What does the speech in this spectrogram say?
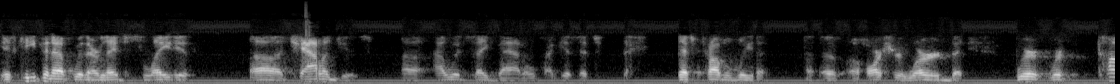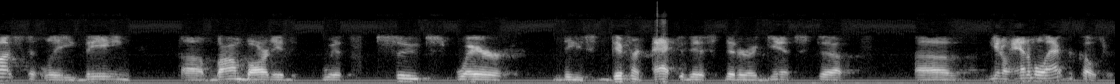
is keeping up with our legislative uh, challenges. Uh, I would say battles. I guess that's that's probably a, a, a harsher word, but we're we're constantly being uh, bombarded with suits where these different activists that are against uh, uh, you know animal agriculture,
